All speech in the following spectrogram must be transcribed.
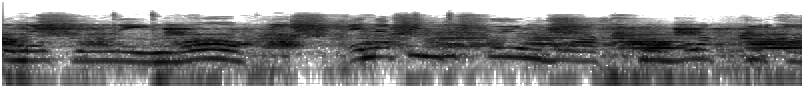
I-customize yung name mo. Eh, napindot ko yung block. Na-block kita.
